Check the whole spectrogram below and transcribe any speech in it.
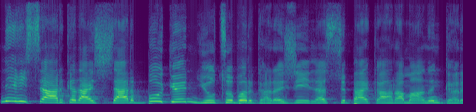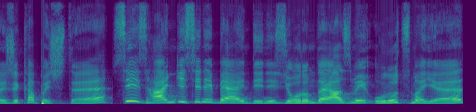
Neyse arkadaşlar bugün YouTuber garajıyla süper kahramanın garajı kapıştı. Siz hangisini beğendiniz yorumda yazmayı unutmayın.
